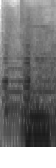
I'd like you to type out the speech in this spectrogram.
Bye.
